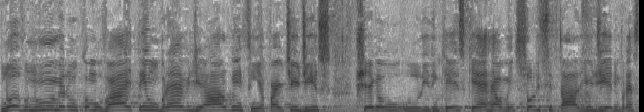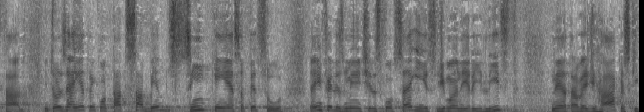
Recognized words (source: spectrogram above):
novo número, como vai? Tem um breve diálogo, enfim. A partir disso, chega o, o leading case, que é realmente solicitar ali o dinheiro emprestado. Então, eles já entram em contato sabendo sim quem é essa pessoa. Infelizmente, infelizmente, eles conseguem isso de maneira ilícita, né, através de hackers que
